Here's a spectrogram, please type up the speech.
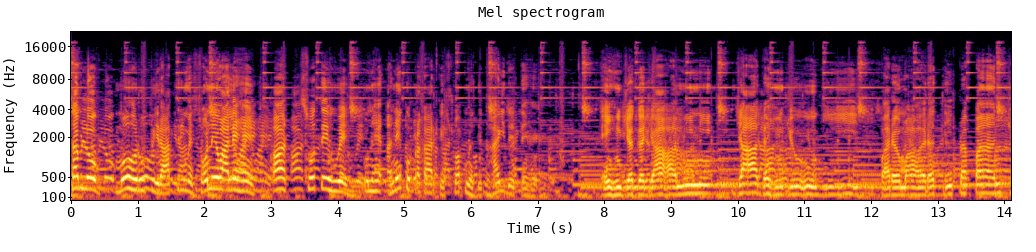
सब लोग मोह रूपी रात्रि में सोने वाले हैं और सोते हुए उन्हें अनेकों प्रकार के स्वप्न दिखाई देते हैं। यही जग जामिनी, जागही जोगी, परमारथी प्रपंच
